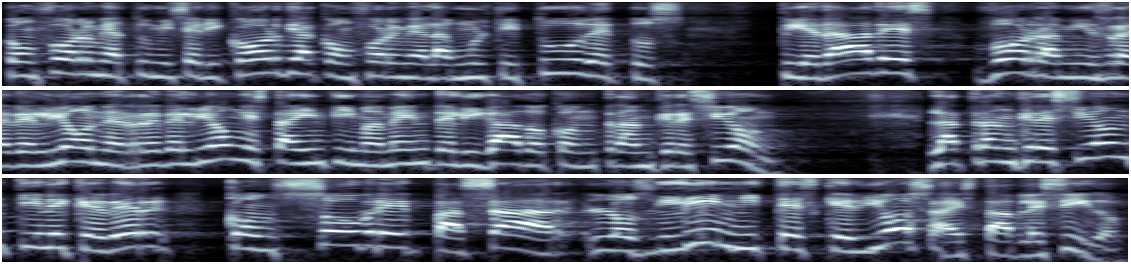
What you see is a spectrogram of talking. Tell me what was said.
conforme a tu misericordia, conforme a la multitud de tus piedades, borra mis rebeliones. Rebelión está íntimamente ligado con transgresión. La transgresión tiene que ver con sobrepasar los límites que Dios ha establecido.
